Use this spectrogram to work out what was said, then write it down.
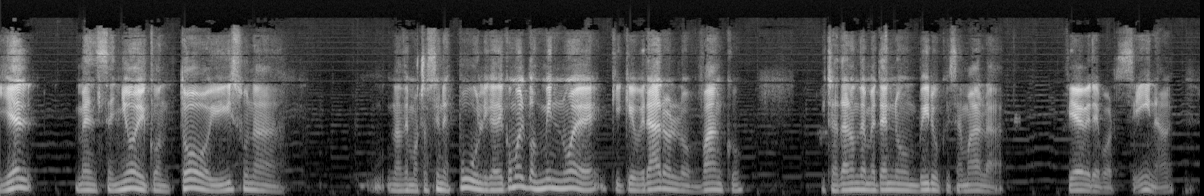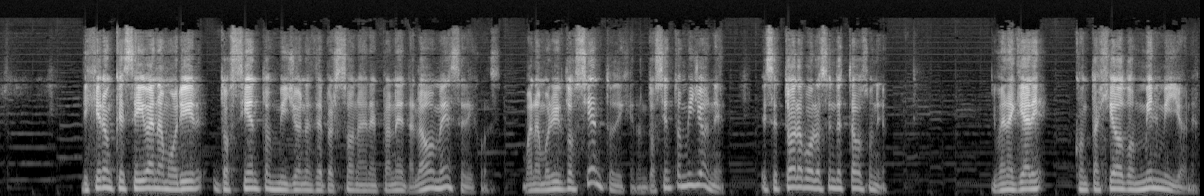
Y él me enseñó y contó y hizo unas demostraciones públicas de cómo el 2009, que quebraron los bancos y trataron de meternos un virus que se llama la fiebre porcina, dijeron que se iban a morir 200 millones de personas en el planeta. La OMS dijo eso. Van a morir 200, dijeron, 200 millones. Esa es toda la población de Estados Unidos. Y van a quedar contagiados 2 mil millones.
